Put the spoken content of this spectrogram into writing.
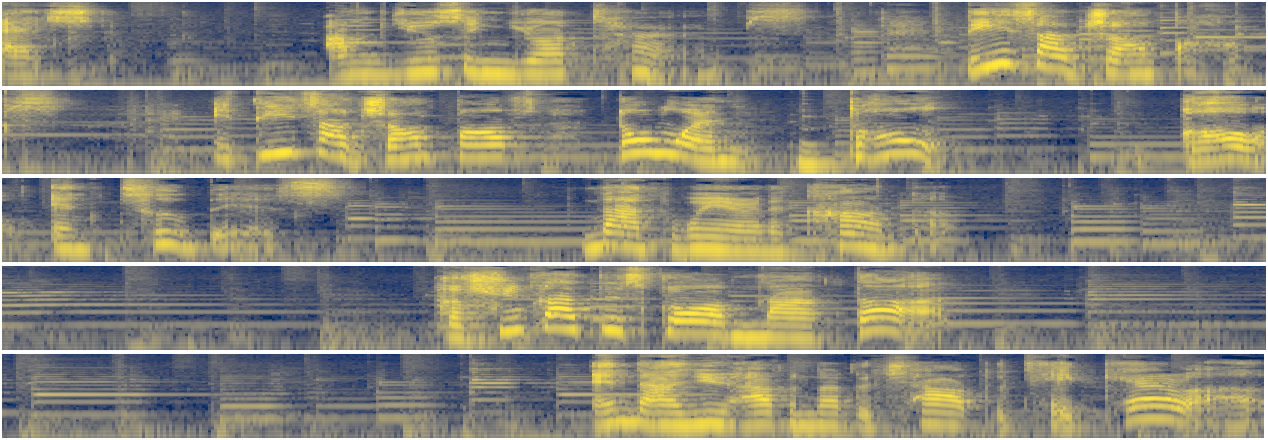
as I'm using your terms, these are jump offs if these are jump offs, don't don't go into this not wearing a condom. Cause you got this girl knocked up. And now you have another child to take care of.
